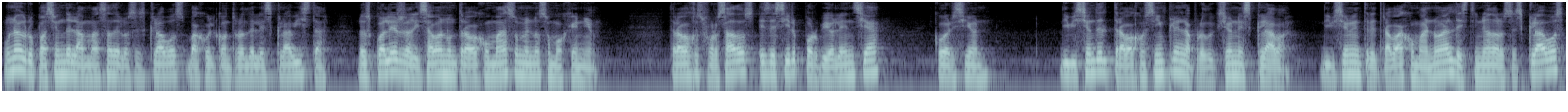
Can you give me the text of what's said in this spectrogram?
una agrupación de la masa de los esclavos bajo el control del esclavista, los cuales realizaban un trabajo más o menos homogéneo. Trabajos forzados, es decir, por violencia, coerción. División del trabajo simple en la producción esclava. División entre trabajo manual destinado a los esclavos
